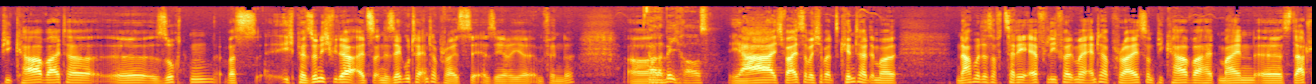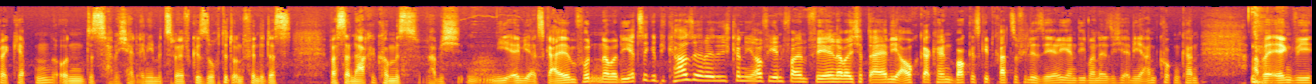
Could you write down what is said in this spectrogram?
Picard weiter äh, suchten, was ich persönlich wieder als eine sehr gute Enterprise-Serie empfinde. Äh, Aber da bin ich raus. ja, ich weiß, aber ich habe als Kind halt immer nachmittags auf ZDF lief halt immer Enterprise und Picard war halt mein äh, Star Trek Captain und das habe ich halt irgendwie mit zwölf gesuchtet und finde das, was danach gekommen ist, habe ich nie irgendwie als geil empfunden. Aber die jetzige Picard-Serie, die ich kann die auf jeden Fall empfehlen, aber ich habe da irgendwie auch gar keinen Bock. Es gibt gerade so viele Serien, die man sich irgendwie angucken kann, aber irgendwie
